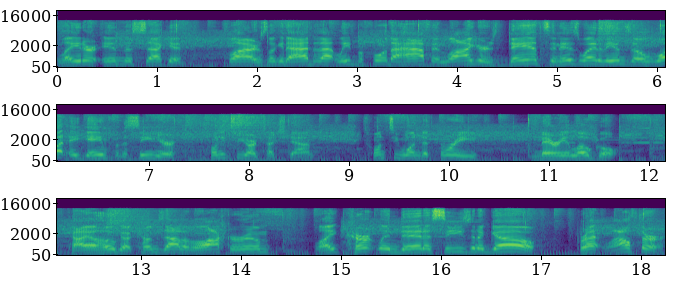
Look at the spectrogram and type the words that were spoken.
Later in the second, Flyers looking to add to that lead before the half, and Ligers dancing his way to the end zone. What a game for the senior. 22-yard touchdown, 21 to 3, Marion Local. Cuyahoga comes out of the locker room like Kirtland did a season ago. Brett Louther,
